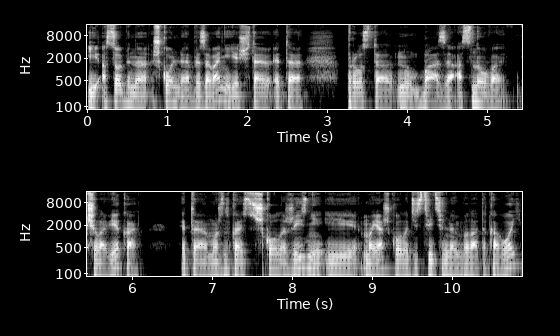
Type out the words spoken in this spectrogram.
и особенно школьное образование, я считаю, это просто ну, база, основа человека. Это, можно сказать, школа жизни, и моя школа действительно была таковой.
